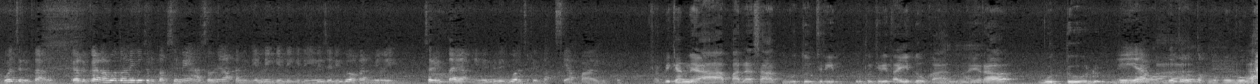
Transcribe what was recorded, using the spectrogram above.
gue cerita karena karena gue tau nih gue cerita sini hasilnya akan gini gini gini ini jadi gue akan milih cerita yang ini nih gue cerita siapa gitu tapi kan ya pada saat butuh cerita butuh cerita itu kan akhirnya butuh iya kan. butuh untuk menghubungi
